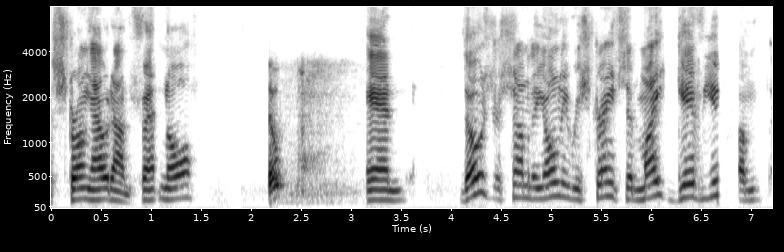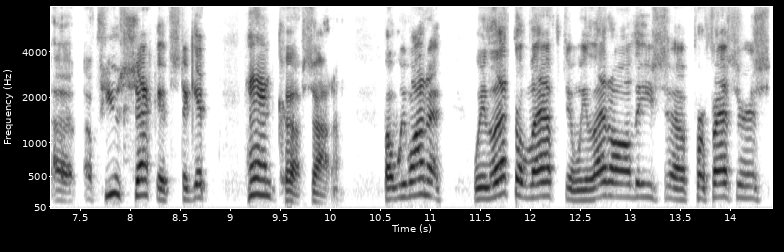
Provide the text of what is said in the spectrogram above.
strung out on fentanyl? And those are some of the only restraints that might give you um, a, a few seconds to get handcuffs on them. But we want to, we let the left and we let all these uh, professors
